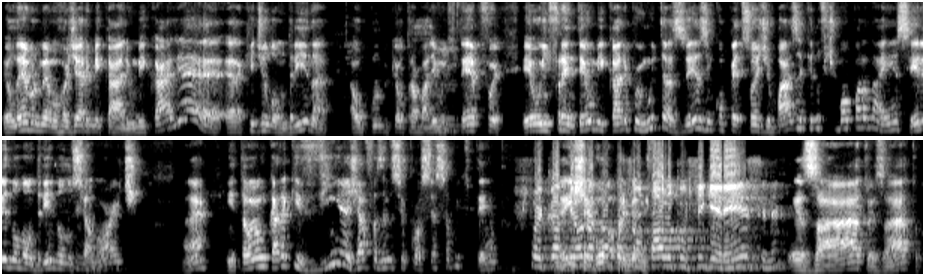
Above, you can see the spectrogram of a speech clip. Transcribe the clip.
Eu lembro mesmo, Rogério Micali. O Micali é, é, aqui de Londrina, é o clube que eu trabalhei muito tempo. Foi, eu enfrentei o Micali por muitas vezes em competições de base aqui no futebol paranaense. Ele no Londrina, no Cianorte. Né? Então é um cara que vinha já fazendo esse processo há muito tempo. Foi campeão da Copa São Paulo com o Figueirense, né? Exato, exato.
